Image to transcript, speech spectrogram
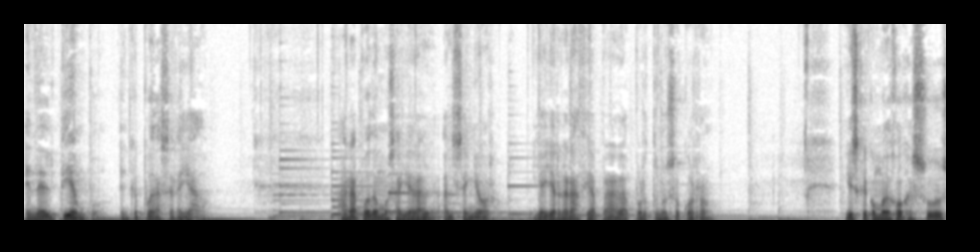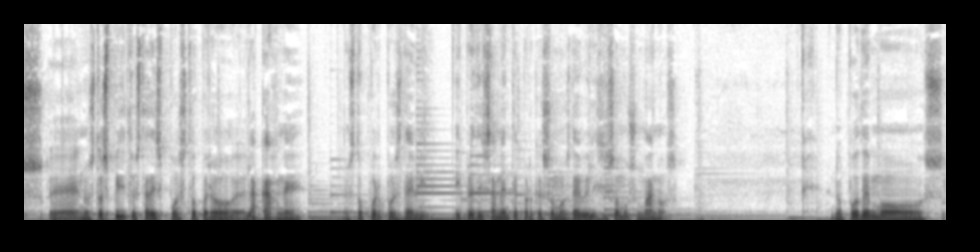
en el tiempo en que pueda ser hallado. Ahora podemos hallar al, Señor y hallar gracia para el oportuno socorro. Y es que como dijo Jesús, eh, nuestro espíritu está dispuesto, pero la carne nuestro cuerpo es débil y precisamente porque somos débiles y somos humanos, no podemos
